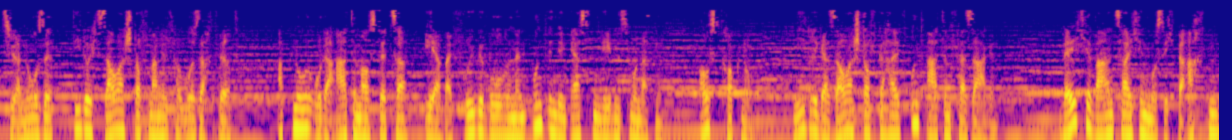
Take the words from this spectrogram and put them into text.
Zyanose, die durch Sauerstoffmangel verursacht wird. Apnoe oder Atemaussetzer, eher bei Frühgeborenen und in den ersten Lebensmonaten. Austrocknung, niedriger Sauerstoffgehalt und Atemversagen. Welche Warnzeichen muss ich beachten,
